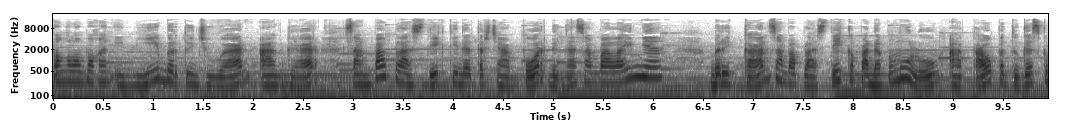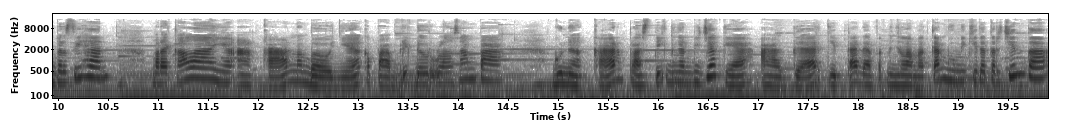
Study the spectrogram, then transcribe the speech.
Pengelompokan ini bertujuan agar sampah plastik tidak tercampur dengan sampah lainnya. Berikan sampah plastik kepada pemulung atau petugas kebersihan. Mereka lah yang akan membawanya ke pabrik daur ulang sampah. Gunakan plastik dengan bijak ya, agar kita dapat menyelamatkan bumi kita tercinta.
